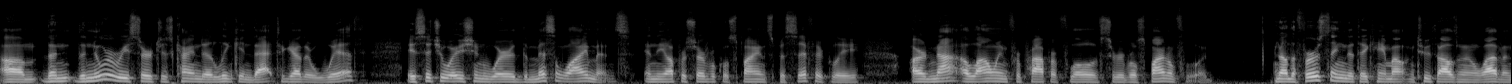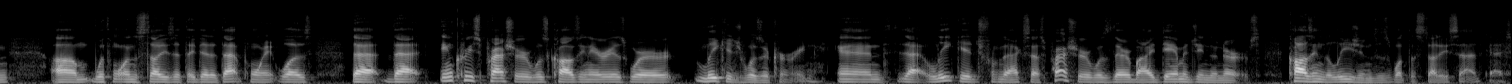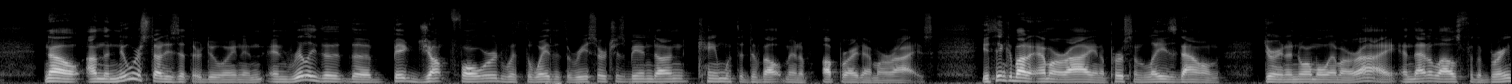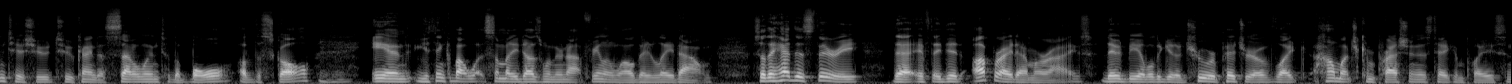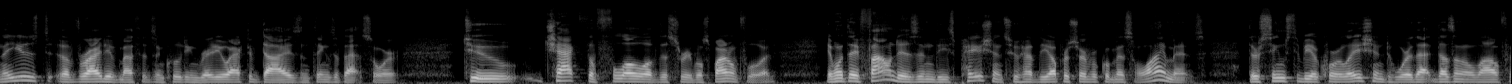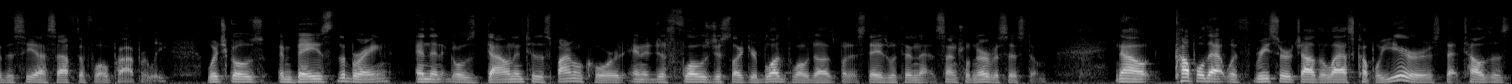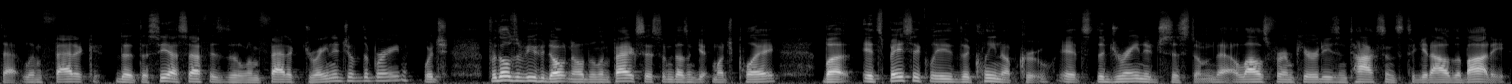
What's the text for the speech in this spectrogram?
Um, the, the newer research is kind of linking that together with a situation where the misalignments in the upper cervical spine specifically are not allowing for proper flow of cerebral spinal fluid. Now, the first thing that they came out in 2011 um, with one of the studies that they did at that point was that that increased pressure was causing areas where leakage was occurring, and that leakage from the excess pressure was thereby damaging the nerves, causing the lesions, is what the study said. Gotcha. Now, on the newer studies that they're doing, and, and really the, the big jump forward with the way that the research is being done came with the development of upright MRIs. You think about an MRI and a person lays down during a normal MRI, and that allows for the brain tissue to kind of settle into the bowl of the skull. Mm-hmm. And you think about what somebody does when they're not feeling well, they lay down. So they had this theory that if they did upright MRIs, they would be able to get a truer picture of like how much compression has taken place. And they used a variety of methods, including radioactive dyes and things of that sort, to check the flow of the cerebral spinal fluid. And what they found is in these patients who have the upper cervical misalignments, there seems to be a correlation to where that doesn't allow for the CSF to flow properly, which goes and bathes the brain and then it goes down into the spinal cord and it just flows just like your blood flow does, but it stays within that central nervous system. Now, couple that with research out of the last couple years that tells us that lymphatic, that the CSF is the lymphatic drainage of the brain, which for those of you who don't know, the lymphatic system doesn't get much play, but it's basically the cleanup crew. It's the drainage system that allows for impurities and toxins to get out of the body.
